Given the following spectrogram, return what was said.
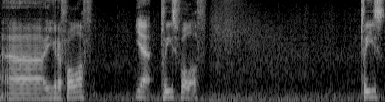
Uh, are you going to fall off? Yeah, please fall off. Please.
